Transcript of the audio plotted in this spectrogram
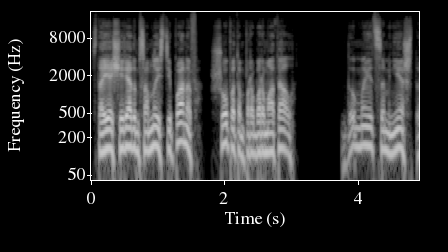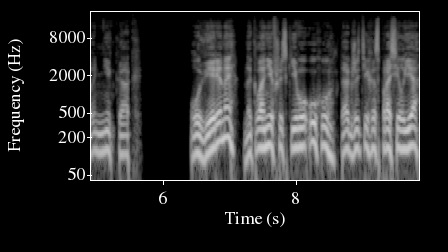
Стоящий рядом со мной Степанов шепотом пробормотал. «Думается мне, что никак». «Уверены?» — наклонившись к его уху, так же тихо спросил я.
